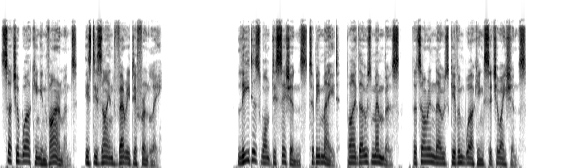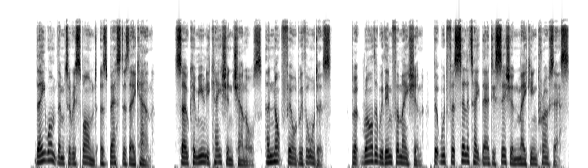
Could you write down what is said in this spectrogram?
Such a working environment is designed very differently. Leaders want decisions to be made by those members that are in those given working situations. They want them to respond as best as they can so communication channels are not filled with orders, but rather with information that would facilitate their decision making process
